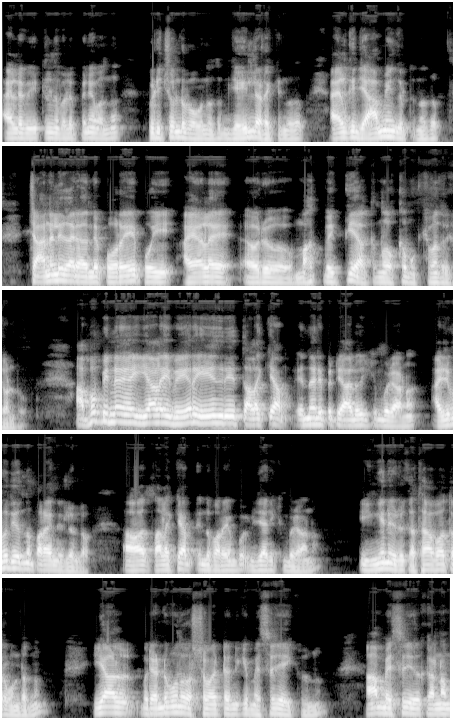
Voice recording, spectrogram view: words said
അയാളുടെ വീട്ടിൽ നിന്ന് വെളുപ്പിനെ വന്ന് പിടിച്ചുകൊണ്ട് പോകുന്നതും ജയിലിലടയ്ക്കുന്നതും അയാൾക്ക് ജാമ്യം കിട്ടുന്നതും ചാനലുകാർ അതിന്റെ പുറകെ പോയി അയാളെ ഒരു മഹത് വ്യക്തിയാക്കുന്നതും ഒക്കെ മുഖ്യമന്ത്രി കണ്ടു. അപ്പോൾ പിന്നെ ഇയാളെ വേറെ ഏത് രീതി തളയ്ക്കാം എന്നതിനെപ്പറ്റി ആലോചിക്കുമ്പോഴാണ് അഴിമതി എന്ന് പറയാനില്ലല്ലോ. തളയ്ക്കാം എന്ന് പറയുമ്പോൾ വിചാരിക്കുമ്പോഴാണ് ഇങ്ങനെ ഒരു കഥാപാത്രം ഉണ്ടെന്നും ഇയാൾ രണ്ട് മൂന്ന് വർഷമായിട്ട് എനിക്ക് മെസ്സേജ് അയക്കുന്നു. ആ മെസ്സേജ് കാരണം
